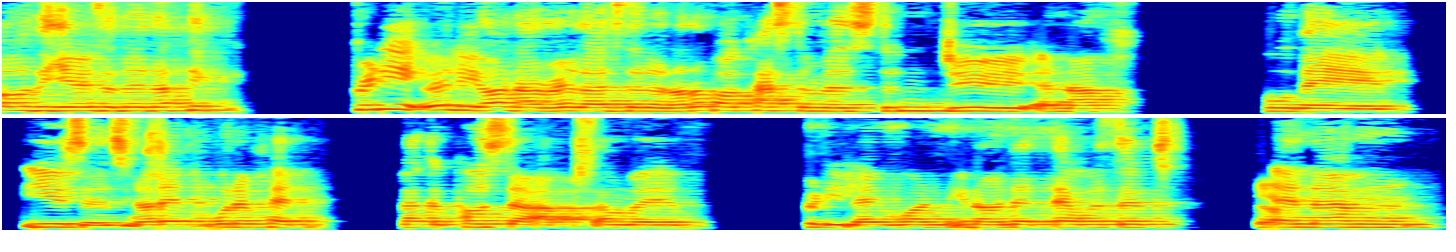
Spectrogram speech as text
over the years. And then I think pretty early on, I realized that a lot of our customers didn't do enough for their users. You know, they would have had like a poster up somewhere, pretty lame one, you know, and that, that was it. Yeah. And um,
